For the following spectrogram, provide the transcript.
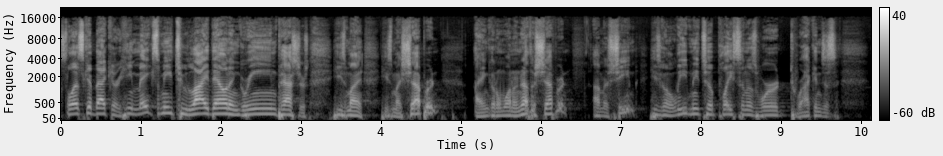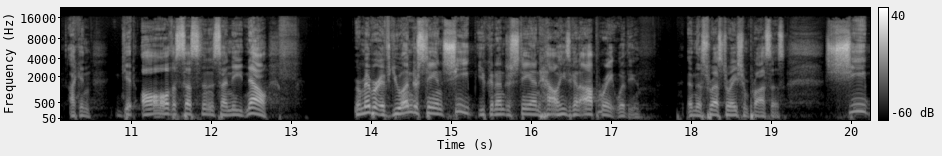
So let's get back here. He makes me to lie down in green pastures. He's my he's my shepherd. I ain't gonna want another shepherd. I'm a sheep. He's gonna lead me to a place in his word to where I can just I can get all the sustenance I need. Now, remember, if you understand sheep, you can understand how he's gonna operate with you in this restoration process. Sheep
